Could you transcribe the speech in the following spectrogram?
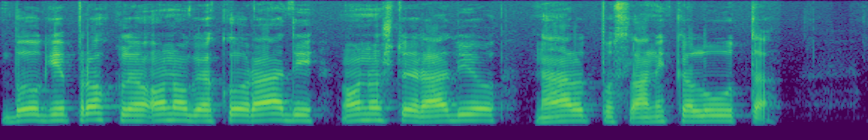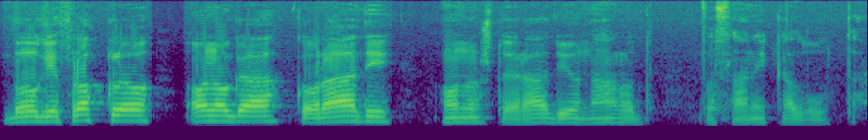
Bog je prokleo onoga ko radi ono što je radio narod poslanika Luta. Bog je prokleo onoga ko radi ono što je radio narod poslanika Luta.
